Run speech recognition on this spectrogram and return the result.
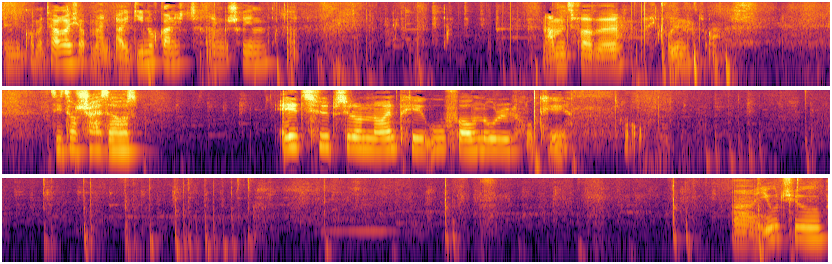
in die Kommentare. Ich habe mein ID noch gar nicht reingeschrieben. Namensfarbe grün. So. Sieht so scheiße aus. LY9PUV0. Okay. Ah, YouTube.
